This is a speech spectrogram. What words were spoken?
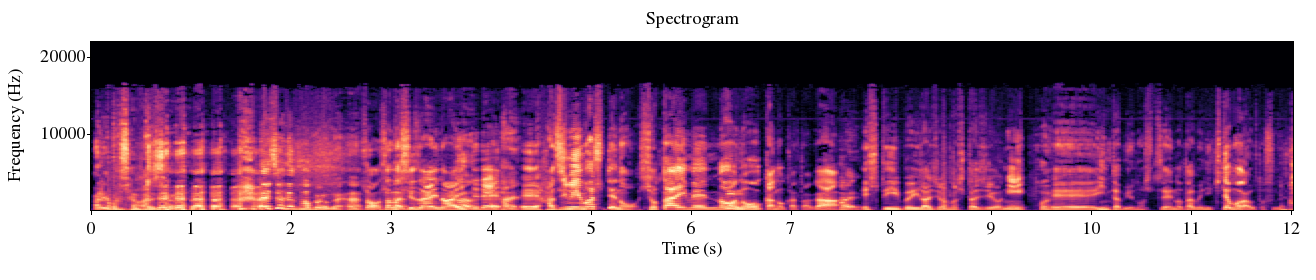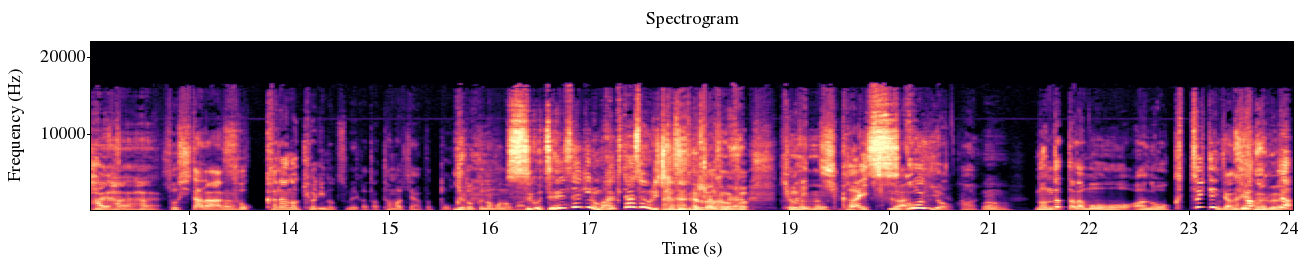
ありがとうございました。え、それで僕僕、うん。そうその取材の相手で、うん。はい。えー初めましての初対面の農家の方が、はい。STV ラジオのスタジオに、はい。えーインタビューの出演のために来てもらうとするはいはいはい。そしたら、うん。そっからの距離の詰め方たまちゃんやっぱ独特のものがすごい全盛期のマイク・タイソンより近づいてるからね。距離近いすごいよ。はい。うん。なんだったらもうあのくっついてんじゃないかなぐらい。いや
